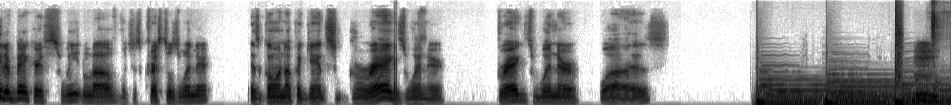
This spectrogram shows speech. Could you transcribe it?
Anita Baker's Sweet Love, which is Crystal's winner, is going up against Greg's winner. Greg's winner was I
